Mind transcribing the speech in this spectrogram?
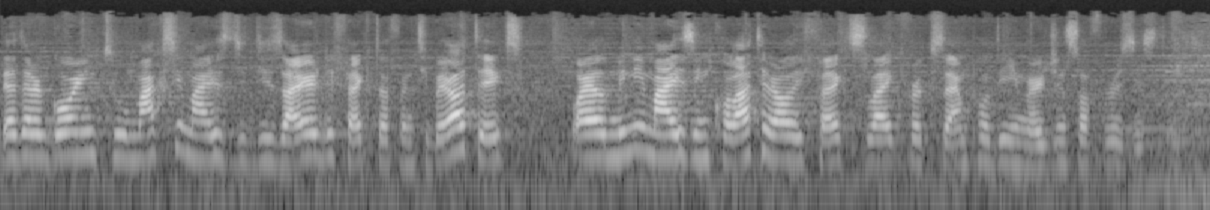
that are going to maximize the desired effect of antibiotics while minimizing collateral effects like, for example, the emergence of resistance.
